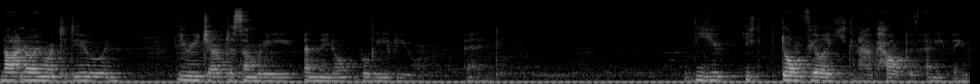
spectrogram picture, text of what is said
not knowing what to do, and you reach out to somebody and they don't believe you, and you, you don't feel like you can have help with anything.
